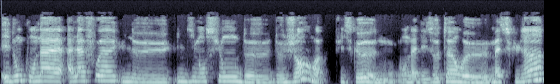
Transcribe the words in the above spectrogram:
Et donc on a à la fois une, une dimension de, de genre, puisque on a des auteurs masculins,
